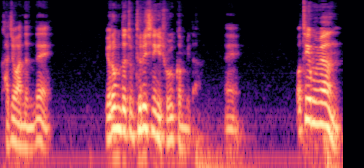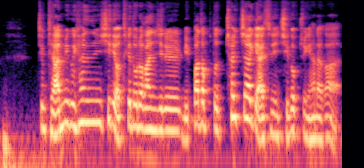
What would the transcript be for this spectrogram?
가져왔는데, 여러분도 좀 들으시는 게 좋을 겁니다. 예. 어떻게 보면, 지금 대한민국 현실이 어떻게 돌아가는지를 밑바닥부터 철저하게 알 수 있는 직업 중에 하나가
